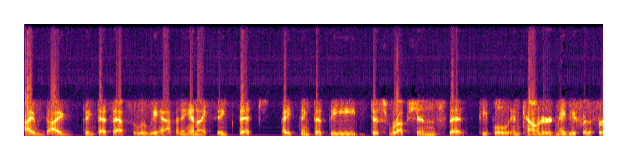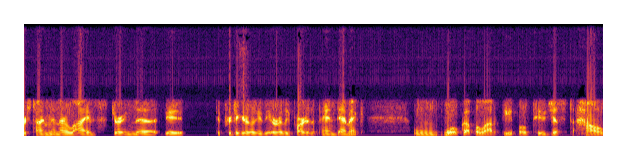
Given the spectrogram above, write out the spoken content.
I, I think that's absolutely happening, and I think that I think that the disruptions that people encountered, maybe for the first time in their lives during the, the, the particularly the early part of the pandemic, woke up a lot of people to just how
